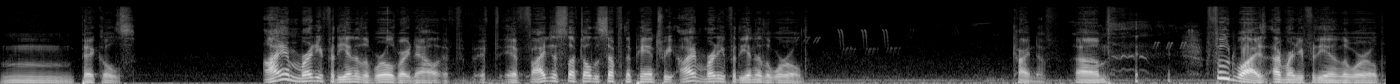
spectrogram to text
Mmm, pickles. I am ready for the end of the world right now. If, if, if I just left all the stuff in the pantry, I'm ready for the end of the world. Kind of. Um, Food-wise, I'm ready for the end of the world.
